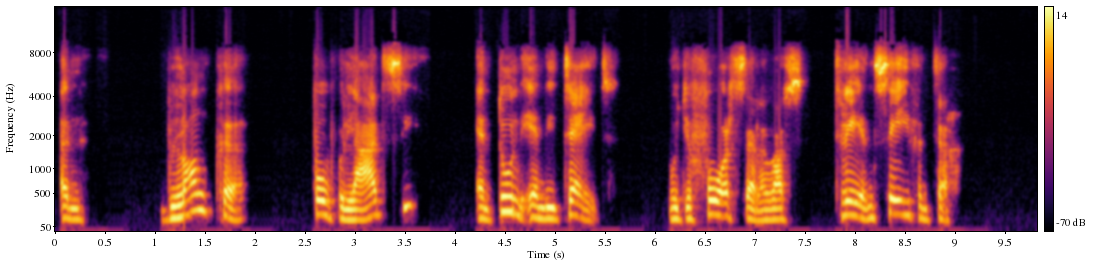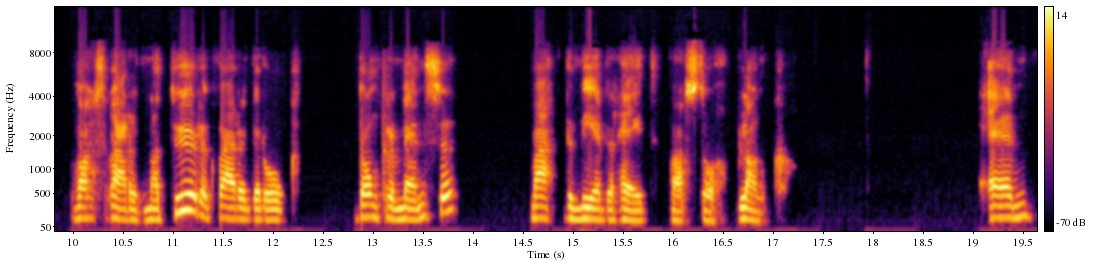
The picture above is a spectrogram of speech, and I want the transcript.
een blanke populatie. En toen in die tijd, moet je voorstellen, was 72. Was, waren, natuurlijk waren er ook donkere mensen, maar de meerderheid was toch blank. En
